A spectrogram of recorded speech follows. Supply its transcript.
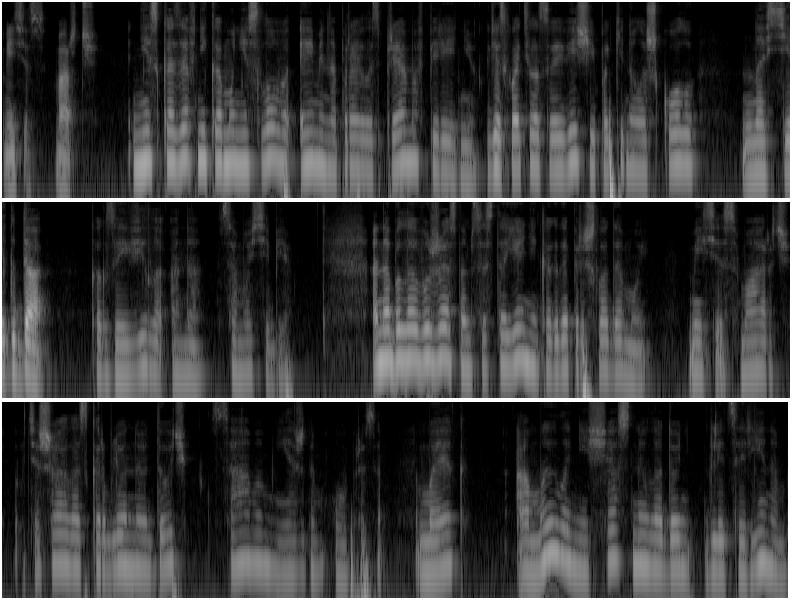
миссис Марч». Не сказав никому ни слова, Эми направилась прямо в переднюю, где схватила свои вещи и покинула школу навсегда, как заявила она самой себе. Она была в ужасном состоянии, когда пришла домой. Миссис Марч утешала оскорбленную дочь самым нежным образом. Мэг омыла несчастную ладонь глицерином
